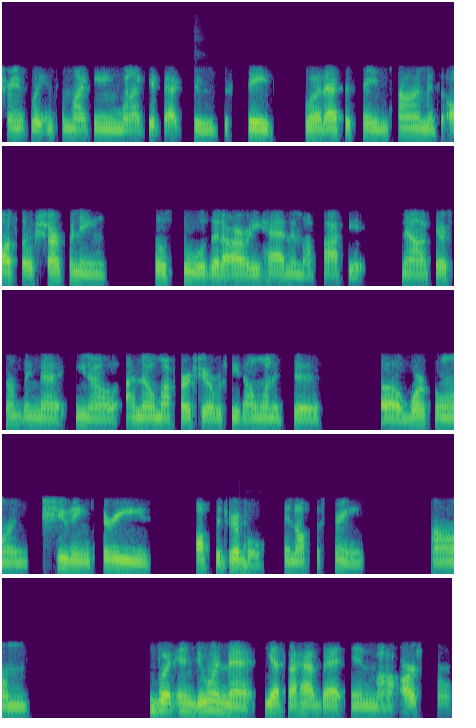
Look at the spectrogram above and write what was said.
translate into my game when I get back to the states. But at the same time, it's also sharpening those tools that I already have in my pocket. Now, if there's something that you know, I know my first year overseas, I wanted to uh, work on shooting threes off the dribble and off the screen. Um, but in doing that, yes, I have that in my arsenal.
